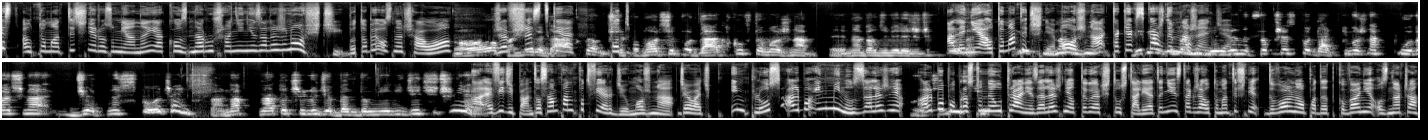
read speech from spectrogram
jest automatycznie rozumiane jako naruszanie niezależności, bo to by oznaczało, O, że wszystkie redaktor, przy pod- pomocy podatków to można y, na bardzo wiele rzeczy wpływać. ale nie automatycznie. Można, tak jak z każdym narzędziem. co przez podatki można wpływać na dzietność społeczeństwa, na, na to, czy ludzie będą mieli dzieci, czy nie. Ale widzi pan, to sam pan potwierdził. Można działać in plus albo in minus, zależnie, albo po Oczywiście. prostu neutralnie, zależnie od tego, jak się to ustali. Ale to nie jest tak, że automatycznie dowolne opodatkowanie oznacza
